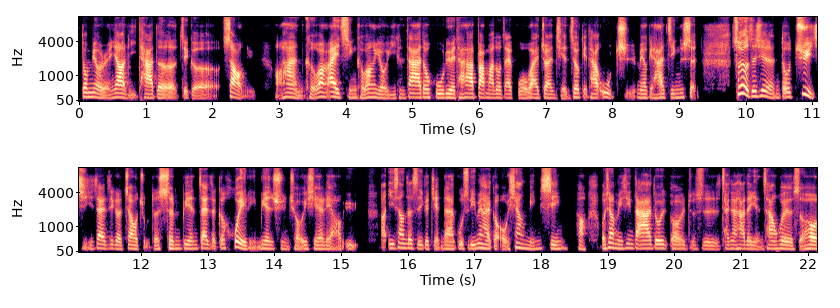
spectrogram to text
都没有人要理她的这个少女。哦，他很渴望爱情，渴望友谊，可是大家都忽略他，他爸妈都在国外赚钱，只有给他物质，没有给他精神。所有这些人都聚集在这个教主的身边，在这个会里面寻求一些疗愈啊。以上这是一个简单的故事，里面还有个偶像明星，哈，偶像明星大家都呃，就是参加他的演唱会的时候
